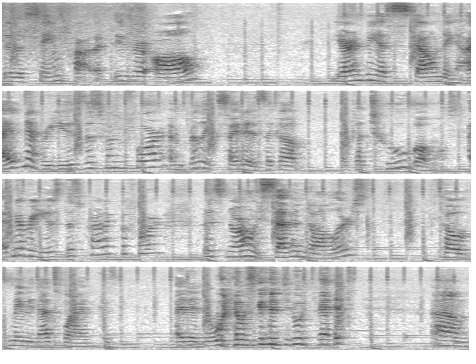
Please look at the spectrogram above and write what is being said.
They're the same product. These are all Yarn Bee Astounding. I've never used this one before. I'm really excited. It's like a like a tube almost. I've never used this product before, but it's normally $7. So maybe that's why, because I didn't know what I was going to do with it. Um,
